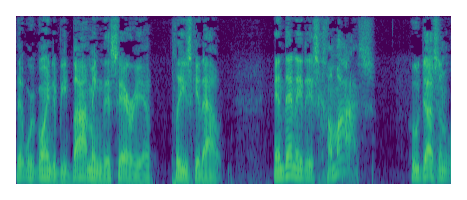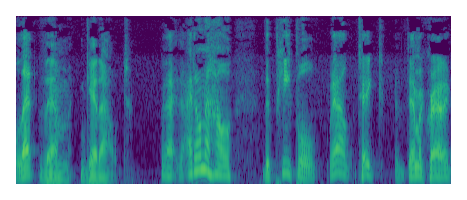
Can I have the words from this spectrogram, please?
that we're going to be bombing this area? Please get out. And then it is Hamas who doesn't let them get out. I, I don't know how the people, well, take Democratic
